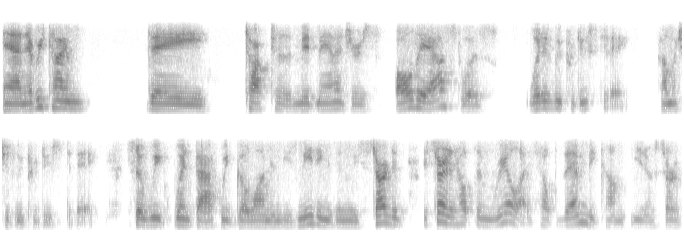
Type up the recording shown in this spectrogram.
And every time they talked to the mid managers, all they asked was, what did we produce today? How much did we produce today? So we went back. We'd go on in these meetings, and we started. It started to help them realize, help them become, you know, sort of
